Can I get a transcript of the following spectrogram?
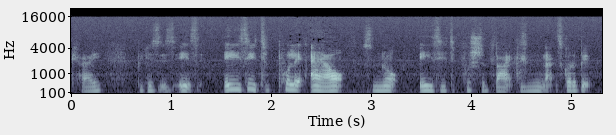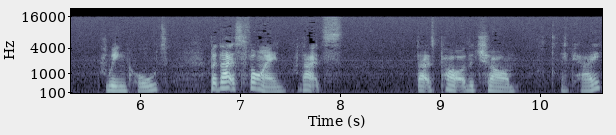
Okay, because it's, it's easy to pull it out, it's not easy to push it back, and that's got a bit wrinkled, but that's fine. That's that's part of the charm. Okay,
